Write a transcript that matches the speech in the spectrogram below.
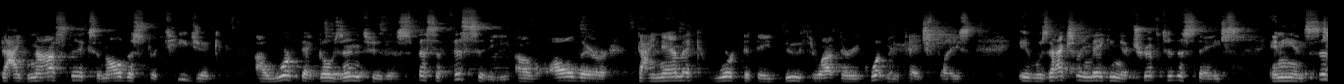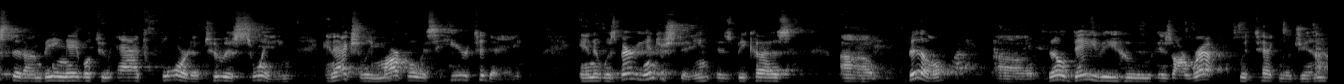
diagnostics and all the strategic uh, work that goes into the specificity of all their dynamic work that they do throughout their equipment takes place. It was actually making a trip to the States, and he insisted on being able to add Florida to his swing. And actually, Marco is here today. And it was very interesting, is because uh, Bill, uh, Bill Davey, who is our rep with Technogym,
